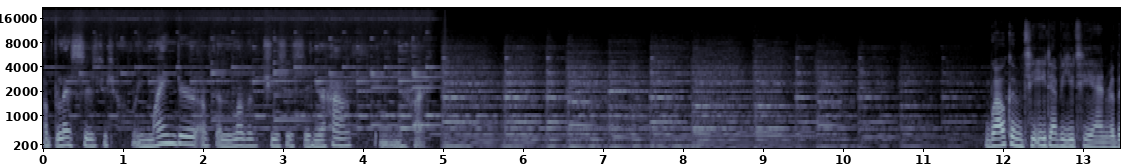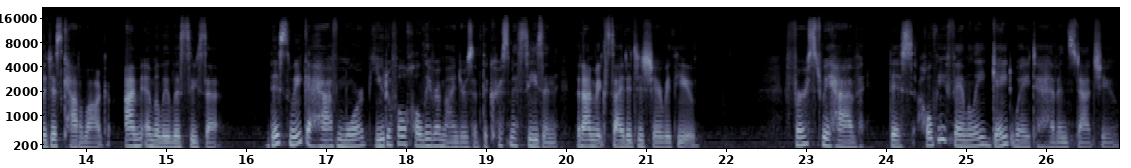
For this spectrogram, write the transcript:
a blessed reminder of the love of Jesus in your house and in your heart. Welcome to EWTN Religious Catalog. I'm Emily Lasusa. This week I have more beautiful holy reminders of the Christmas season that I'm excited to share with you. First, we have this Holy Family Gateway to Heaven statue.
